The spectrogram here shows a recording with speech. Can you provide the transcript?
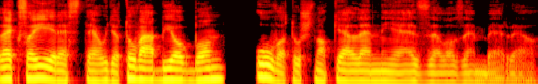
Lexa érezte, hogy a továbbiakban óvatosnak kell lennie ezzel az emberrel.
